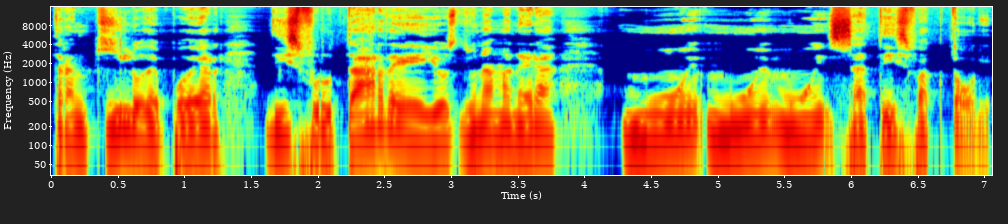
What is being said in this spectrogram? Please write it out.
tranquilo de poder disfrutar de ellos de una manera muy, muy, muy satisfactoria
